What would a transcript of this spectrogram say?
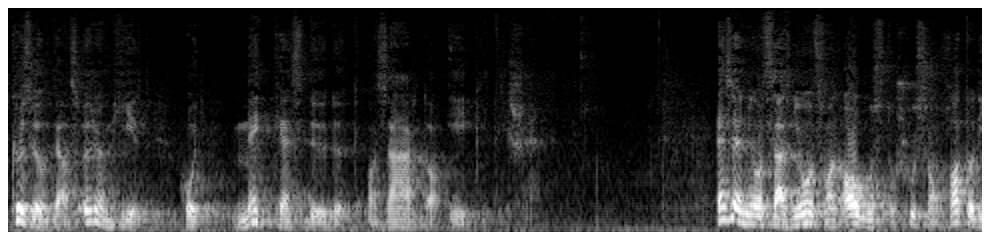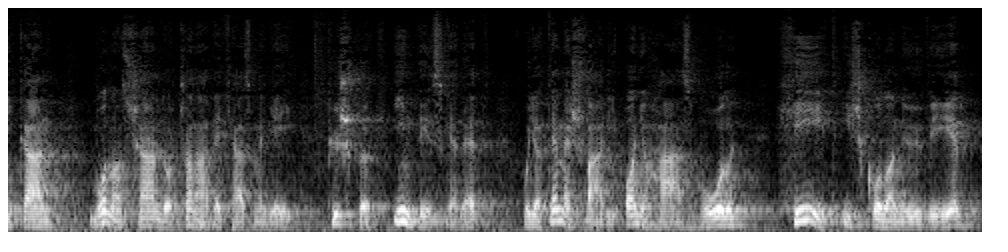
közölte az örömhírt, hogy megkezdődött a zárda építése. 1880. augusztus 26-án Bonasz Sándor család egyházmegyei püspök intézkedett, hogy a Temesvári anyaházból hét iskolanővér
